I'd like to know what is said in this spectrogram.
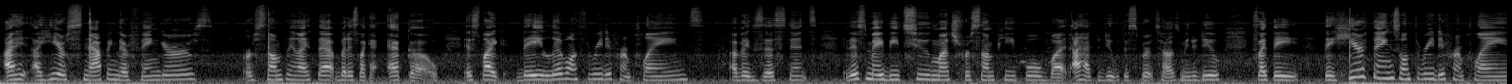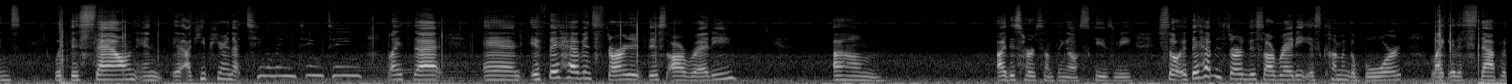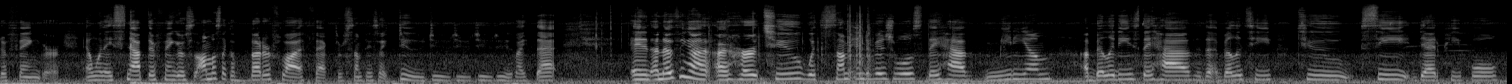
I, I hear snapping their fingers or something like that, but it's like an echo. It's like they live on three different planes of existence. This may be too much for some people, but I have to do what the spirit tells me to do. It's like they they hear things on three different planes with this sound, and I keep hearing that tingling, ting, ting, like that. And if they haven't started this already, um, I just heard something else, excuse me. So if they haven't started this already, it's coming aboard like at a snap of a finger. And when they snap their fingers, it's almost like a butterfly effect or something. It's like do, do, do, do, do, like that. And another thing I, I heard too with some individuals, they have medium abilities. They have the ability to see dead people,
